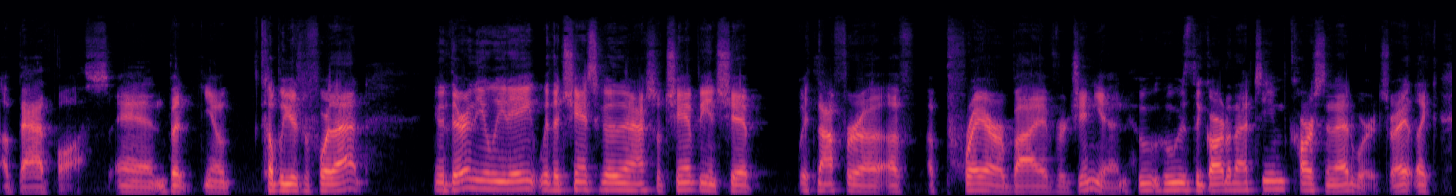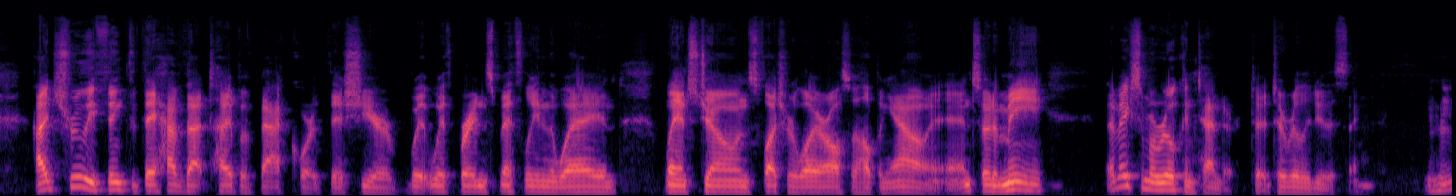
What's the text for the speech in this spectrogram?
a bad loss. And but you know, a couple years before that, you know, they're in the Elite Eight with a chance to go to the national championship if not for a, a, a, prayer by Virginia. And who who is the guard on that team? Carson Edwards, right? Like I truly think that they have that type of backcourt this year with, with Braden Smith leading the way and Lance Jones, Fletcher Loyer also helping out. And, and so to me, that makes him a real contender to, to really do this thing. Mm-hmm.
